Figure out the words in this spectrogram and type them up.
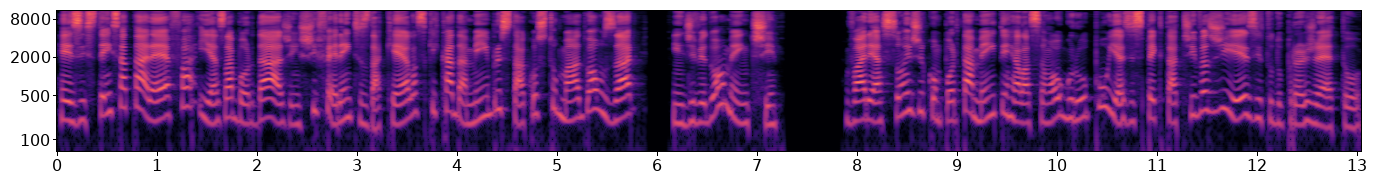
resistência à tarefa e as abordagens diferentes daquelas que cada membro está acostumado a usar individualmente. Variações de comportamento em relação ao grupo e as expectativas de êxito do projeto.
